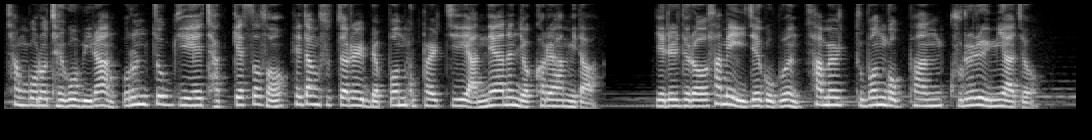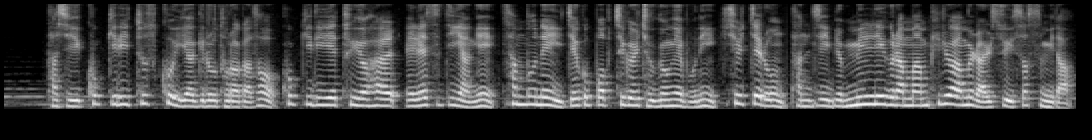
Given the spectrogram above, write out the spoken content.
참고로 제곱이란 오른쪽 위에 작게 써서 해당 숫자를 몇 번 곱할지 안내하는 역할을 합니다. 예를 들어 3의 2제곱은 3을 두 번 곱한 9를 의미하죠. 다시 코끼리 투스코 이야기로 돌아가서 코끼리에 투여할 LSD 양에 3분의 2제곱 법칙을 적용해보니 실제론 단지 몇 밀리그램만 필요함을 알 수 있었습니다.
